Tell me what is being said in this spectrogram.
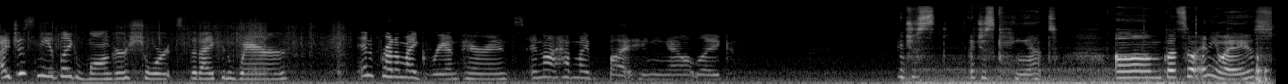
I just need like longer shorts that I can wear in front of my grandparents and not have my butt hanging out like I just I just can't um but so anyways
